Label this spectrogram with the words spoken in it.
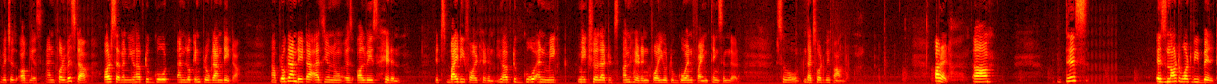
which is obvious. And for Vista or 7, you have to go and look in program data. Now, program data, as you know, is always hidden. It's by default hidden. You have to go and make make sure that it's unhidden for you to go and find things in there. So that's what we found. All right. Um, this is not what we built.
